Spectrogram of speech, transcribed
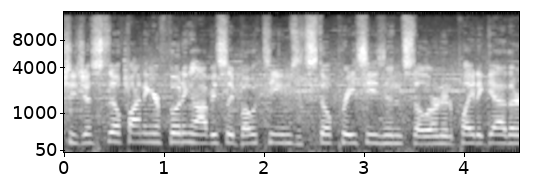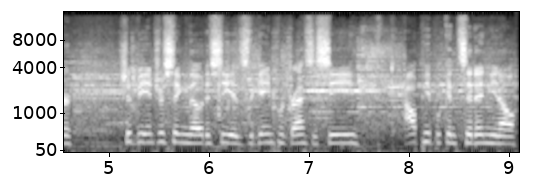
she's just still finding her footing. Obviously, both teams, it's still preseason, still learning to play together. Should be interesting, though, to see as the game progresses, see how people can sit in. You know,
